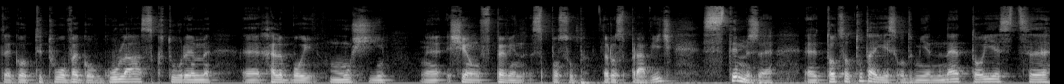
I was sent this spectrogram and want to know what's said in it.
tego tytułowego gula, z którym Hellboy musi się w pewien sposób rozprawić. Z tym, że e, to, co tutaj jest odmienne, to jest e,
